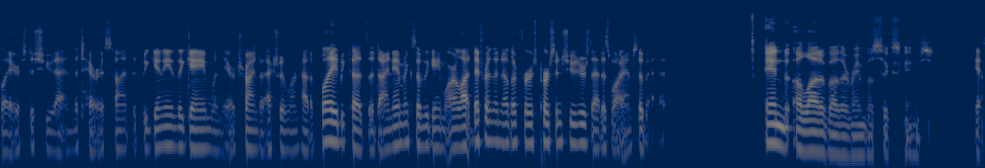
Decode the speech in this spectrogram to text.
players to shoot at in the terrorist hunt at the beginning of the game when they are trying to actually learn how to play because the dynamics of the game are a lot different than other first person shooters. That is why I'm so bad at it. And a lot of other Rainbow Six games. Yes.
